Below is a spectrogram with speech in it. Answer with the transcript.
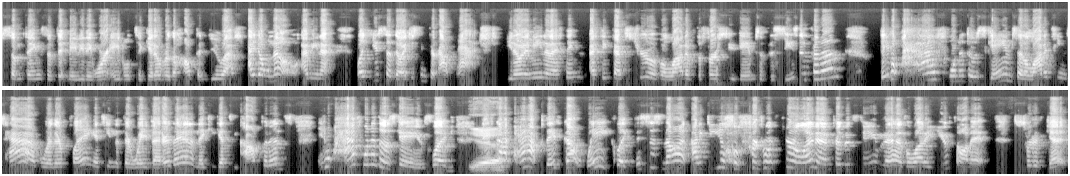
some things that, that maybe they weren't able to get over the hump and do last? I don't know. I mean, I, like you said, though, I just think they're outmatched. You know what I mean? And I think I think that's true of a lot of the first few games of the season for them. They don't have one of those games that a lot of teams have where they're playing a team that they're way better than and they can get some confidence. They don't have one of those games. Like yeah. they've got App, they've got Wake. Like this is not ideal for North Carolina and for this team that has a lot of youth on it to sort of get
